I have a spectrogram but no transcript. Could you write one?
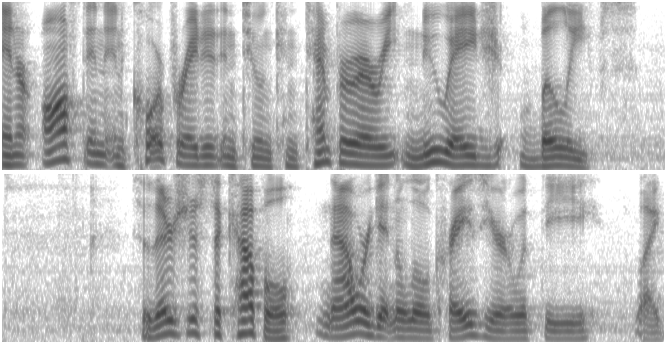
and are often incorporated into contemporary New Age beliefs. So there's just a couple. Now we're getting a little crazier with the like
